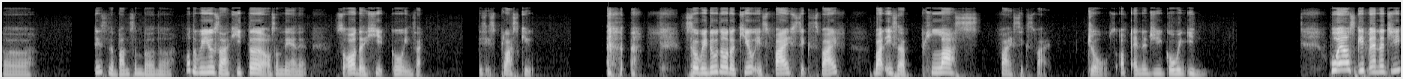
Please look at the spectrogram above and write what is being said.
uh this is a Bunsen burner. What do we use? A heater or something like that. So all the heat go inside. This is plus Q. so we do know the Q is 565, but it's a plus 565 joules of energy going in. Who else give energy?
